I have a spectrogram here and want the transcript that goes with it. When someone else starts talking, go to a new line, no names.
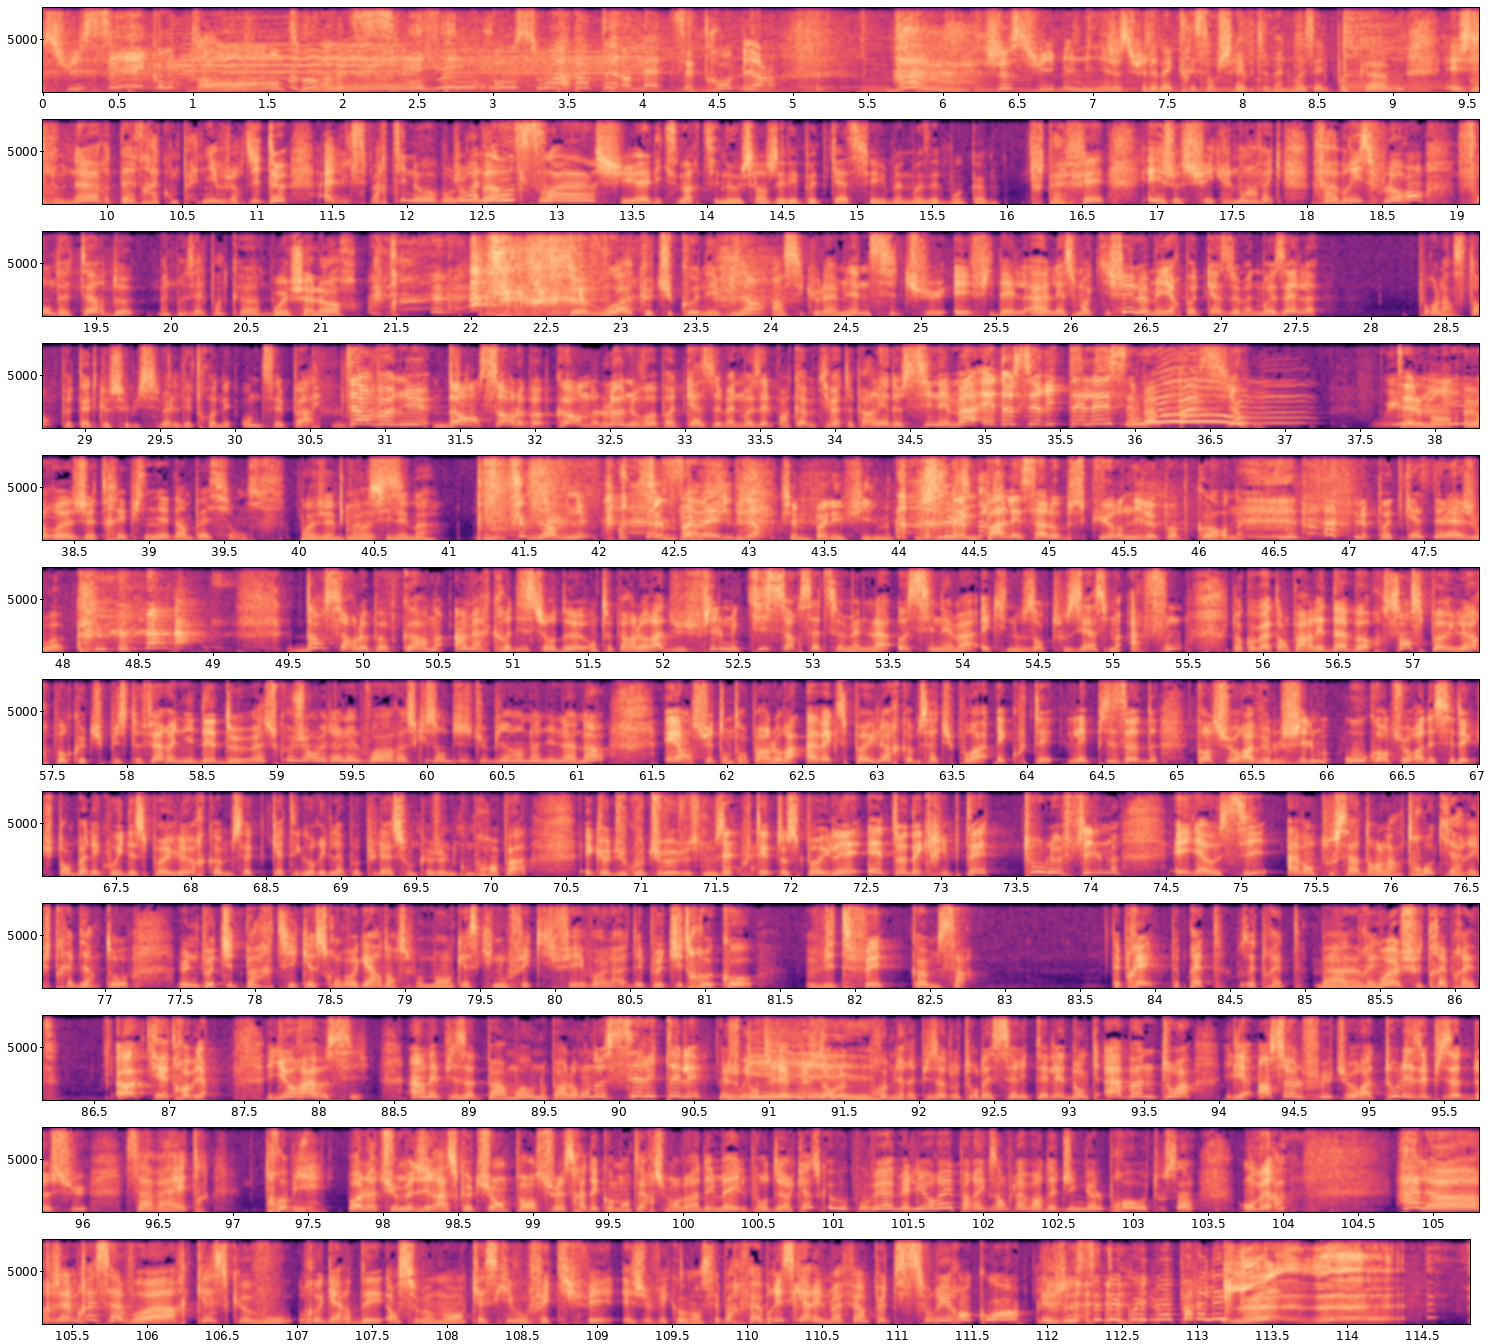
Je suis si contente. Bonjour, bonsoir Internet, c'est trop bien. Ah, je suis Mimi, je suis rédactrice en chef de mademoiselle.com et j'ai l'honneur d'être accompagnée aujourd'hui de Alix Martineau. Bonjour Alix.
Bonsoir, je suis Alix Martineau, chargée des podcasts chez mademoiselle.com.
Tout à fait. Et je suis également avec Fabrice Florent, fondateur de mademoiselle.com.
Wesh alors?
Deux voix que tu connais bien ainsi que la mienne si tu es fidèle à Laisse-moi kiffer, le meilleur podcast de mademoiselle. Pour l'instant, peut-être que celui-ci va le détrôner, on ne sait pas. Bienvenue dans Sors le Popcorn, le nouveau podcast de mademoiselle.com qui va te parler de cinéma et de séries télé, c'est ma passion. Oui,
Tellement
oui, oui.
heureuse, je trépignais d'impatience.
Moi j'aime pas
Moi
le
aussi.
cinéma.
Bienvenue.
J'aime
Ça
pas,
va
le
être
film.
bien.
J'aime pas les films.
Je n'aime pas les salles obscures ni le popcorn.
Le podcast de la joie.
Dans Sort le Popcorn, un mercredi sur deux, on te parlera du film qui sort cette semaine-là au cinéma et qui nous enthousiasme à fond. Donc on va t'en parler d'abord sans spoiler pour que tu puisses te faire une idée de est-ce que j'ai envie d'aller le voir, est-ce qu'ils en disent du bien, naninana. Et ensuite on t'en parlera avec spoiler, comme ça tu pourras écouter l'épisode quand tu auras vu le film ou quand tu auras décidé que tu t'en bats les couilles des spoilers, comme cette catégorie de la population que je ne comprends pas, et que du coup tu veux juste nous écouter, te spoiler et te décrypter tout le film. Et il y a aussi, avant tout ça, dans l'intro qui arrive très bientôt, une petite partie. Qu'est-ce qu'on regarde en ce moment? Qu'est-ce qui nous fait kiffer? Voilà, des petites recos vite fait comme ça. T'es prêt? T'es prête? Vous êtes prête?
Bah, moi, je suis très prête.
Ok, trop bien. Il y aura aussi un épisode par mois où nous parlerons de séries télé. Mais je t'en dirai plus dans le premier épisode autour des séries télé. Donc abonne-toi. Il y a un seul flux, tu auras tous les épisodes dessus. Ça va être trop bien. Voilà, tu me diras ce que tu en penses, tu laisseras des commentaires, tu m'enverras des mails pour dire qu'est-ce que vous pouvez améliorer, par exemple avoir des jingles pro, tout ça. On verra. Alors, j'aimerais savoir qu'est-ce que vous regardez en ce moment, qu'est-ce qui vous fait kiffer? Et je vais commencer par Fabrice car il m'a fait un petit sourire en coin et je sais de quoi il va parler.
